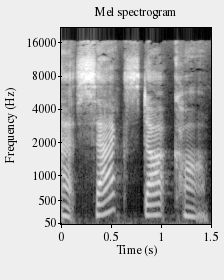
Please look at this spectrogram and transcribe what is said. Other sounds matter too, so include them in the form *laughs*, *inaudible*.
at Saks.com.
